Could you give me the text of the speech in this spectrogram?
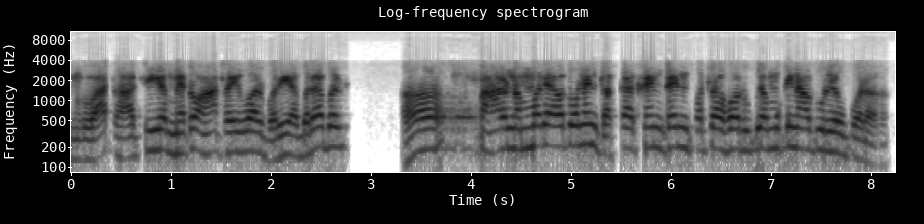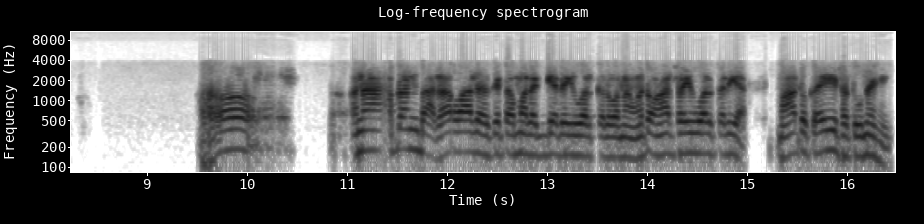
વાત સાચી છે. મેં તો આઠ રવિવાર ભર્યા બરાબર? હા. મારો નંબરે આવતો નહીં ધક્કા ખાઈને ખાઈને પચાસ સો રૂપિયા મૂકીને આવતું રહેવું પડે. હા. અને આપણાને બાધા વાર કે તમારે અગિયાર રવિવાર કરવાના હોય તો આઠ રવિવાર કર્યા. માં તો કઈ થતું નહીં.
